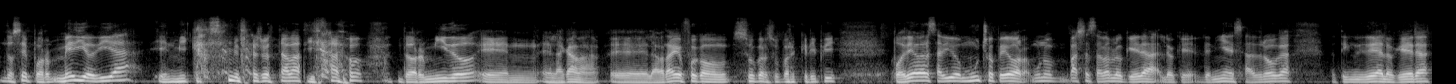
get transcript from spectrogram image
no sé, por medio día en mi casa mientras yo estaba tirado, dormido en, la cama. Eh, la verdad que fue como súper, súper creepy. Podría haber salido mucho peor. Uno vaya a saber lo que era, lo que tenía esa droga. No tengo idea de lo que era.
